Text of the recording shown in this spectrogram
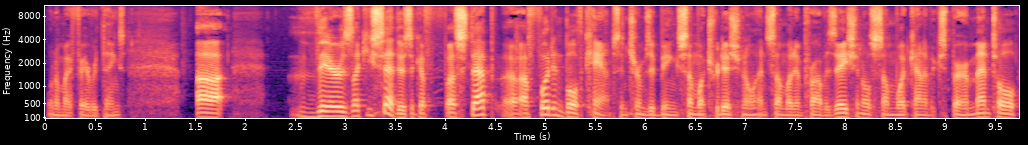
One of my favorite things. Uh, there's like you said, there's like a, a step, a foot in both camps in terms of being somewhat traditional and somewhat improvisational, somewhat kind of experimental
